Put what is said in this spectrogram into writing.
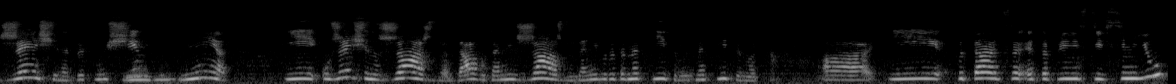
женщины, то есть мужчин mm-hmm. нет. И у женщин жажда, да, вот они жаждут, они вот это напитывают, напитывают. А, и пытаются это принести в семью,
